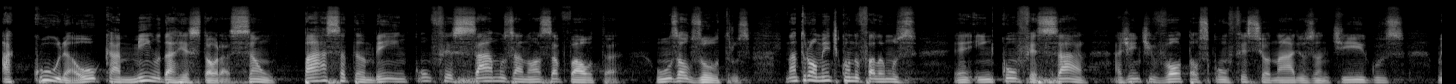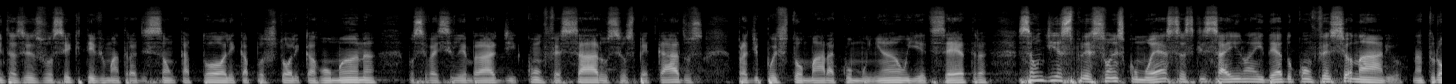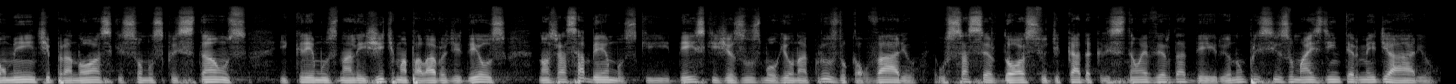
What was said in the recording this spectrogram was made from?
a cura ou o caminho da restauração passa também em confessarmos a nossa falta uns aos outros. Naturalmente, quando falamos é, em confessar, a gente volta aos confessionários antigos, Muitas vezes você que teve uma tradição católica, apostólica romana, você vai se lembrar de confessar os seus pecados para depois tomar a comunhão e etc. São de expressões como essas que saíram a ideia do confessionário. Naturalmente, para nós que somos cristãos e cremos na legítima palavra de Deus, nós já sabemos que desde que Jesus morreu na cruz do Calvário, o sacerdócio de cada cristão é verdadeiro. Eu não preciso mais de intermediário.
